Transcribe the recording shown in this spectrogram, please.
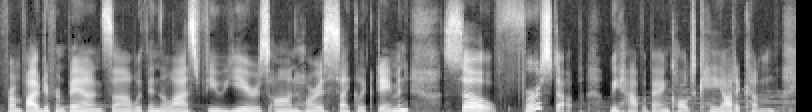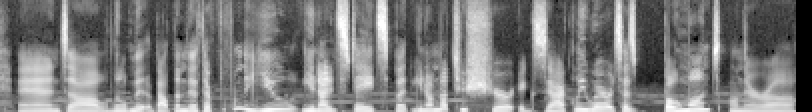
from five different bands uh, within the last few years on Horus Cyclic Daemon. So, first up, we have a band called Chaoticum, and uh, a little bit about them. They're, they're from the U- United States, but you know, I'm not too sure exactly where. It says Beaumont on their uh,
